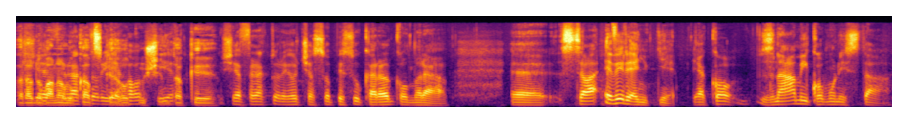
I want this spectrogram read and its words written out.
Radovana Lukavského, tuším je, taky. Šéf redaktor jeho časopisu Karel Konrád zcela evidentně jako známý komunista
